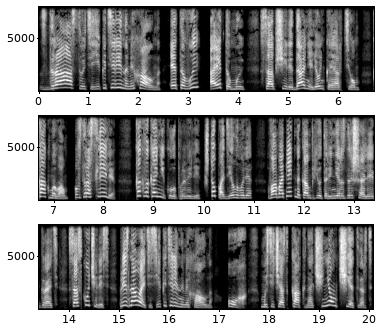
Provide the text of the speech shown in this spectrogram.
«Здравствуйте, Екатерина Михайловна! Это вы? «А это мы», — сообщили Даня, Ленька и Артем. «Как мы вам? Повзрослели? Как вы каникулы провели? Что поделывали? Вам опять на компьютере не разрешали играть? Соскучились? Признавайтесь, Екатерина Михайловна. Ох, мы сейчас как начнем четверть,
